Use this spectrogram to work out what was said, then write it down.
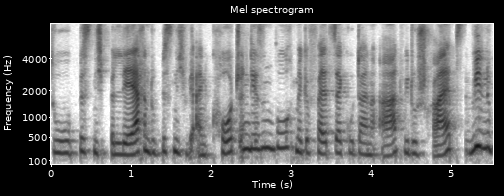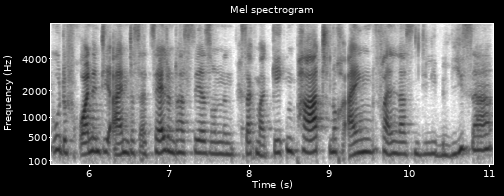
du bist nicht belehrend, du bist nicht wie ein Coach in diesem Buch. Mir gefällt sehr gut deine Art, wie du schreibst. Wie eine gute Freundin, die einen das erzählt und du hast dir so einen, sag mal, Gegenpart noch einfallen lassen, die liebe Lisa,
